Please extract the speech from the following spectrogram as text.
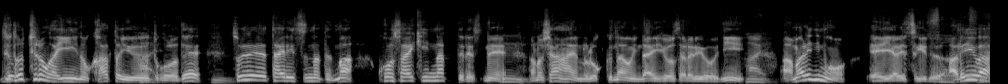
でどっちの方がいいのかというところで、はいうん、それで対立になってまあこう最近になってですね、うん、あの上海のロックダウンに代表されるように、はい、あまりにも、えー、やりすぎる、ね、あるいは、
